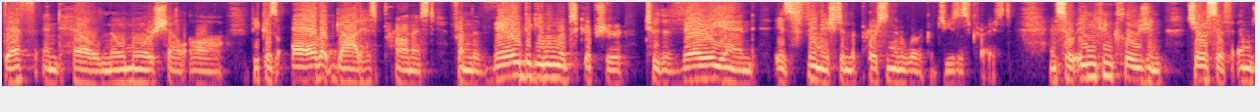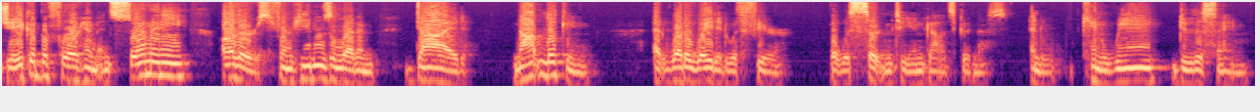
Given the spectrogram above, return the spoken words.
Death and hell no more shall awe, because all that God has promised from the very beginning of Scripture to the very end is finished in the person and work of Jesus Christ. And so, in conclusion, Joseph and Jacob before him and so many others from Hebrews 11 died not looking at what awaited with fear, but with certainty in God's goodness. And can we do the same?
